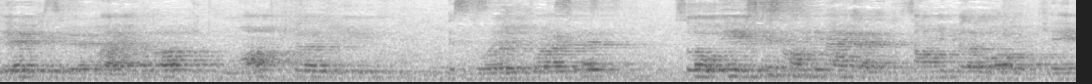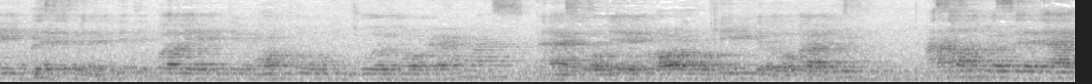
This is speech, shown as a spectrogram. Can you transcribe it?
development is variable into multiple storage devices. So we see some feedback that some people are okay with this availability, but they, they want to enjoy more performance, uh, so they are okay with the local list. And some people said that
